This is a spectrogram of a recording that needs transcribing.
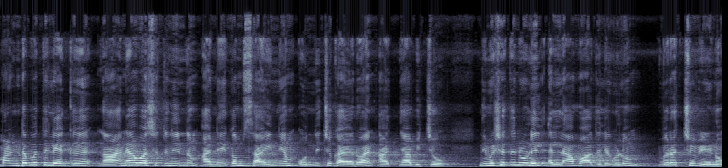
മണ്ഡപത്തിലേക്ക് നാനാവശത്തു നിന്നും അനേകം സൈന്യം ഒന്നിച്ചു കയറുവാൻ ആജ്ഞാപിച്ചു. നിമിഷത്തിനുള്ളിൽ എല്ലാ വാതിലുകളും വിറച്ചു വീണു.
